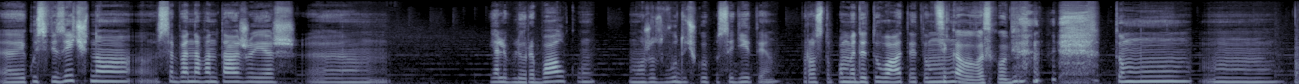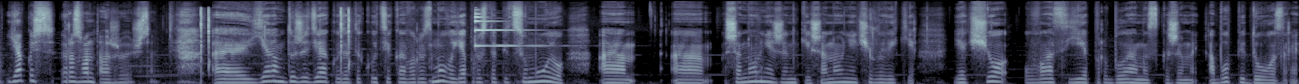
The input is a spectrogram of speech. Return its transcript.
якусь фізично е, себе навантажуєш. Е, Я люблю рибалку, можу з вудочкою посидіти, просто помедитувати. Тому, Цікаве у вас хобі. тому якось розвантажуєшся. Е, Я вам дуже дякую за таку цікаву розмову. Я просто підсумую. Е, е, Шановні жінки, шановні чоловіки, якщо у вас є проблеми, скажімо, або підозри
